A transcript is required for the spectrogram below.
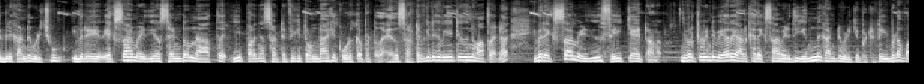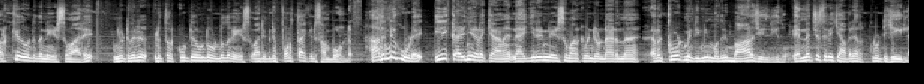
ഇവർ കണ്ടുപിടിച്ചു. ഇവർ എക്സാം എഴുതിയ സെന്ററിനകത്ത് ഈ പറഞ്ഞ സർട്ടിഫിക്കറ്റ് ഉണ്ടാക്കി കൊടുക്കപ്പെട്ടത്. അതായത് സർട്ടിഫിക്കറ്റ് ക്രിയേറ്റ് ചെയ്തതിന് മാത്രമല്ല ഇവർ എക്സാം എഴുതിയത് ഫേക്ക് ആയിട്ടാണ്. ഇവർക്ക് വേണ്ടി വേറെ ആൾക്കാർ എക്സാം എഴുതി എന്ന് കണ്ടുപിടിക്കപ്പെട്ടിട്ട് ഇവിടെ വർക്ക് ചെയ്തുകൊണ്ട് തന്നെ നേഴ്സുമാരെ ഇങ്ങോട്ട് ഇവർ എടുത്ത് റിക്രൂട്ട് ചെയ്തുകൊണ്ട് കൊണ്ടുവന്ന നേഴ്സുമാർ ഇവരെ പുറത്താക്കിയൊരു സംഭവമുണ്ട്. അതിന്റെ കൂടെ ഈ കഴിഞ്ഞ ഇടയ്ക്കാണ് നൈജീരിയൻ നേഴ്സുമാർക്ക് വേണ്ടി ഉണ്ടായിരുന്ന റിക്രൂട്ട്മെന്റ് ഇനി മുതൽ ബാർ ചെയ്തിരിക്കുന്നു. എൻ എച്ച് എസിലേക്ക് അവരെ റിക്രൂട്ട് ചെയ്യില്ല.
